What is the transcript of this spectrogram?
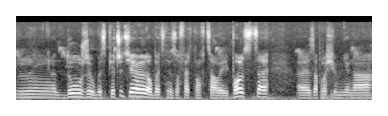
mm, duży ubezpieczyciel, obecny z ofertą w całej Polsce, zaprosił mnie na,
